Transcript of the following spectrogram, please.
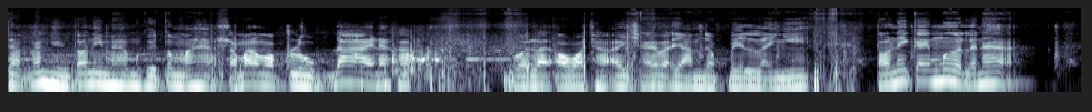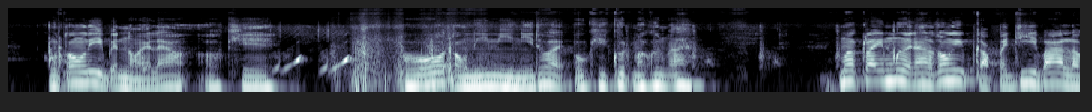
จากนั้นเห็นต้นนี้ไหมครับมันคือต้นไม้ฮะสามารถามาปลูกได้นะครับเวลาเอามาใช้ใช้พยายามจะเป็นอะไรอย่างนี้ ตอนนี้ใกล้มืดแล้วนะฮะคงต้องรีบกันหน่อยแล้ว โอเค โอ้ตรงนี้มีนี้ด้วย โอเคขุดมาขุดมาเมื่อใกล้มืดนะเราต้องรีบกลับไปที่บ้านเรา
